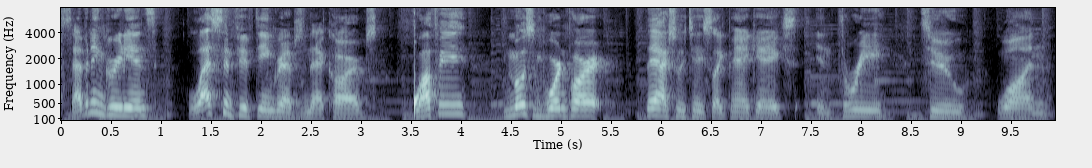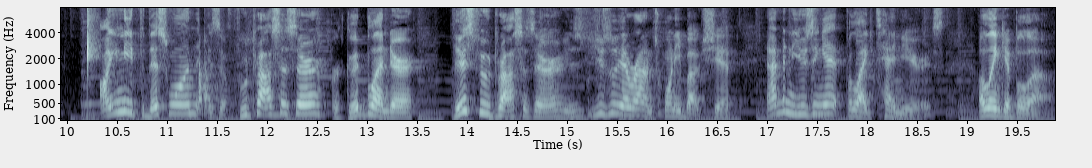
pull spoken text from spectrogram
Seven ingredients, less than 15 grams of net carbs, fluffy, the most important part, they actually taste like pancakes in three, two, one. All you need for this one is a food processor or good blender. This food processor is usually around 20 bucks shipped, and I've been using it for like 10 years. I'll link it below.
